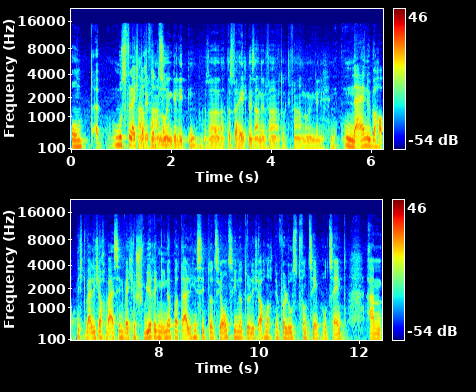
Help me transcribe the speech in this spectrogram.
und äh, muss vielleicht Haben auch die Verhandlungen dazu, gelitten? Also hat das Verhältnis an den, durch die Verhandlungen gelitten? Nein, überhaupt nicht, weil ich auch weiß, in welcher schwierigen innerparteilichen Situation sie natürlich auch nach dem Verlust von 10 Prozent ähm,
